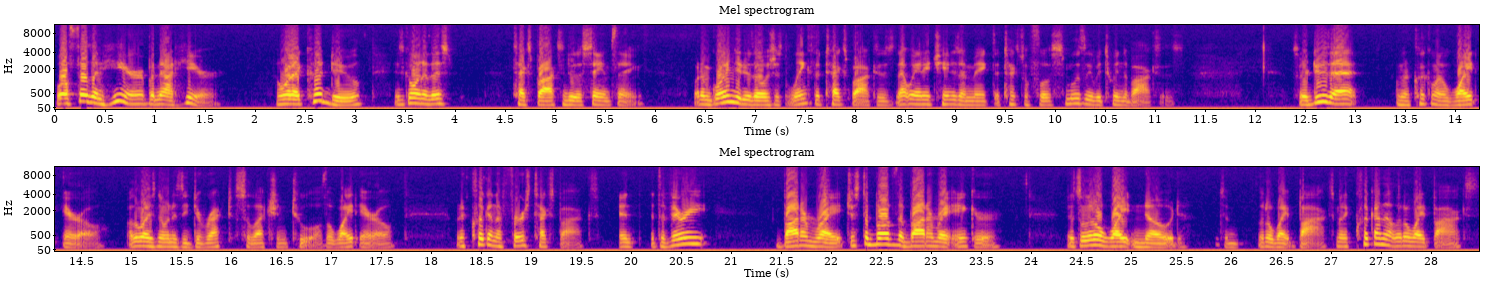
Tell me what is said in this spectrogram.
Well, filled in here, but not here. And what I could do is go into this text box and do the same thing. What I'm going to do, though, is just link the text boxes. That way any changes I make, the text will flow smoothly between the boxes. So to do that, I'm going to click on my white arrow, otherwise known as the direct selection tool, the white arrow. I'm going to click on the first text box, and at the very bottom right, just above the bottom right anchor, there's a little white node. It's a little white box. I'm going to click on that little white box.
